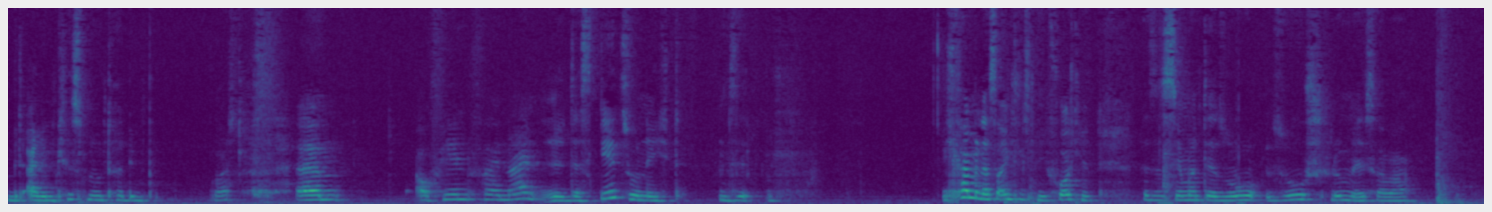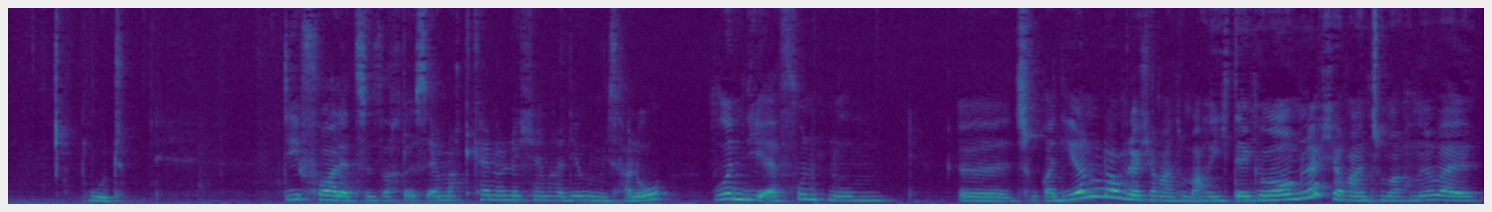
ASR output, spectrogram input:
mit einem Kissen unter dem. Was? Ähm, auf jeden Fall, nein, äh, das geht so nicht. Ich kann mir das eigentlich nicht vorstellen. Das ist jemand, der so, so schlimm ist, aber gut. Die vorletzte Sache ist, er macht keine Löcher in Radiergummis. Hallo? Wurden die erfunden, um äh, zu radieren oder um Löcher reinzumachen? Ich denke mal, um Löcher reinzumachen, ne? Weil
